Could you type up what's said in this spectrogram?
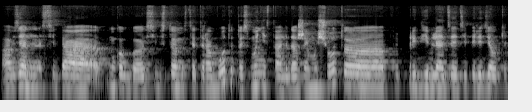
а, взяли на себя, ну, как бы, себестоимость этой работы, то есть мы не стали даже ему счет э, предъявлять за эти переделки,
